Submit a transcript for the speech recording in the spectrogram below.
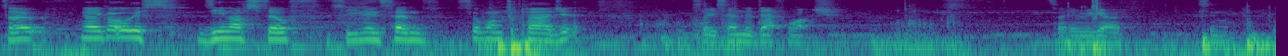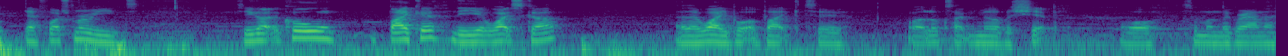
So yeah, I got all this Xenos filth, so you can send someone to purge it. So you send the Death Watch. So here we go. It's Death Watch Marines. So you got a cool biker, the White Scar. Don't know why he brought a bike to what looks like the middle of a ship or some underground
